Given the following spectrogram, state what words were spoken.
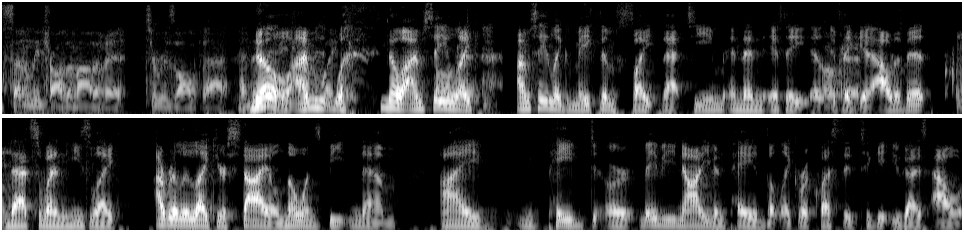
suddenly draw them out of it to resolve that. And No, I'm like- no, I'm saying Oh, okay. like I'm saying like make them fight that team, and then if they if they get out of it, Hmm. that's when he's like, I really like your style. No one's beaten them. I paid, or maybe not even paid, but like requested to get you guys out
